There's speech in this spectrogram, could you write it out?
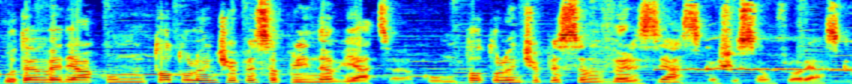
putem vedea cum totul începe să prindă viață, cum totul începe să înverzească și să înflorească.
